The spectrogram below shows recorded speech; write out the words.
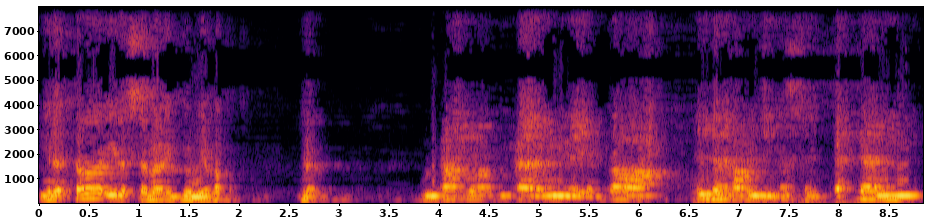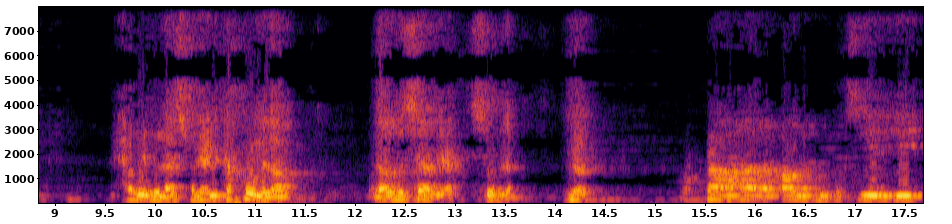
من الثرى إلى السماء الدنيا فقط. نعم. من آخر رب العالمين إلى الثرى. عند الحضيض الأسفل التحتاني الحضيض الأسفل يعني تخوم الأرض الأرض السابعة السفلى. نعم. واختار هذا القول في تفسيره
